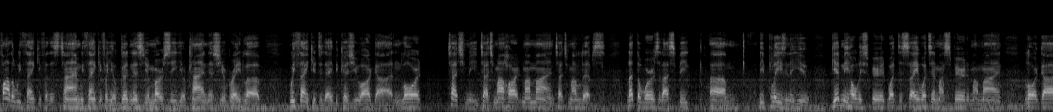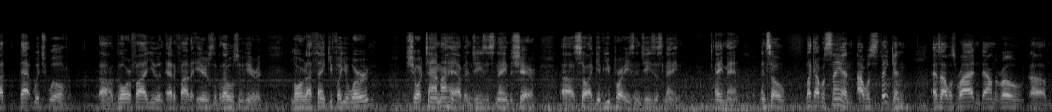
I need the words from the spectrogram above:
Father, we thank you for this time. We thank you for your goodness, your mercy, your kindness, your great love. We thank you today because you are God. And Lord, touch me, touch my heart, my mind, touch my lips. Let the words that I speak um, be pleasing to you. Give me, Holy Spirit, what to say, what's in my spirit and my mind. Lord God, that which will uh, glorify you and edify the ears of those who hear it. Lord, I thank you for your word short time I have in Jesus' name to share. Uh, so I give you praise in Jesus' name. Amen. And so, like I was saying, I was thinking as I was riding down the road um,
